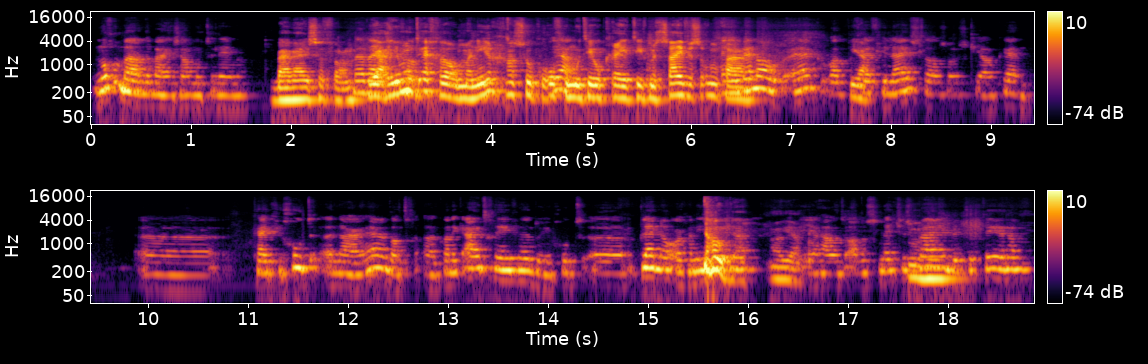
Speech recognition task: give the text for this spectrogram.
nog een baan erbij zou moeten nemen. Bij wijze van. Bij wijze ja, je van. moet echt wel manieren gaan zoeken. Of Ja. je moet heel creatief met cijfers En je omgaan. bent al, hè, wat Ja. betreft je lifestyle zoals ik jou ken, eh, kijk je goed naar hè, wat eh, kan ik uitgeven, doe je goed eh, plannen, organiseren. Oh ja. Oh. Je houdt alles netjes Mhm. bij, budgetteren.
